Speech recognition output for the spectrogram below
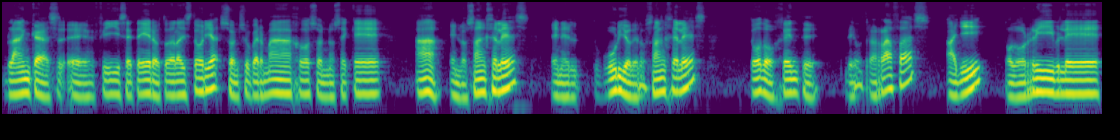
blancas, eh, cis, hetero, toda la historia, son súper majos, son no sé qué. Ah, en Los Ángeles, en el tuburio de Los Ángeles, todo gente de otras razas, allí, todo horrible,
